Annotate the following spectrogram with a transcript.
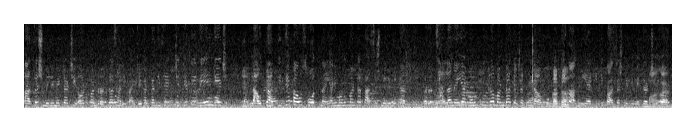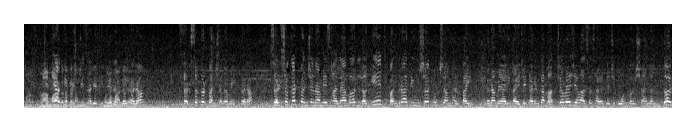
पासष्ट मिलीमीटरची अट पण रद्द झाली पाहिजे. कारण का तिथे जिथे ते रेन गेज लावतात तिथे पाऊस होत नाही. आणि म्हणून म्हणतात पासष्ट मिलीमीटर झाला नाही आणि म्हणून पूर्ण मंडळ त्याच्यातून डावतो ती मागणी आहे की ती पासष्ट मिलीमीटरची अट जिथे अतिवृष्टी झाली तिथे रद्द करा. सरसकट पंचनामे करा. सरसकट पंचनामे झाल्यावर लगेच पंधरा दिवसात नुकसान भरपाई त्यांना मिळाली पाहिजे. कारण का मागच्या वेळेस जेव्हा असं झालं त्याची दोन वर्षानंतर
